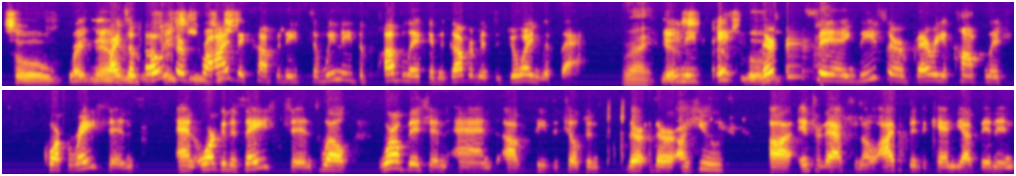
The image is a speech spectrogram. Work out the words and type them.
So right now, right, so those are is just- private companies, and we need the public and the government to join with that. Right. Yes, we need absolutely. they're saying these are very accomplished corporations and organizations well world vision and uh, feed the children they're they're a huge uh, international i've been to kenya i've been in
